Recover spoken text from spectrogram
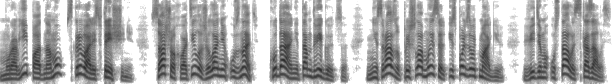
Муравьи по одному скрывались в трещине. Сашу охватило желание узнать, Куда они там двигаются? Не сразу пришла мысль использовать магию. Видимо, усталость сказалась.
